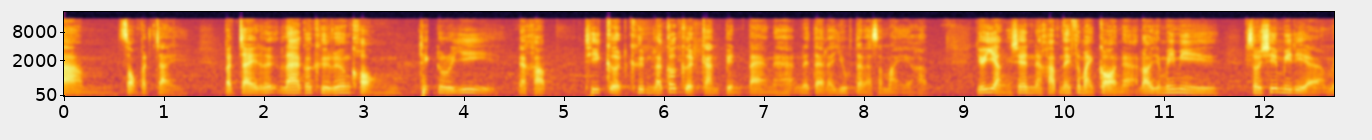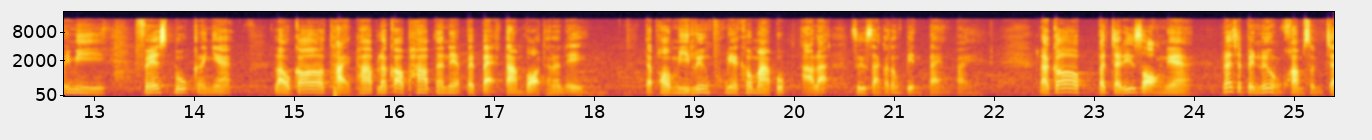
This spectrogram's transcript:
ตาม 2 ปัจจัย ปัจจัยแรกก็คือเรื่องของเทคโนโลยีนะครับที่เกิดขึ้นแล้วก็เกิดการเปลี่ยนแปลงนะฮะในแต่ละยุคแต่ละสมัยครับยกอย่างเช่นนะครับในสมัยก่อนเนี่ยเรายังไม่มีโซเชียลมีเดียไม่มี Facebook อะไรเงี้ยเราก็ถ่ายภาพแล้วก็เอาภาพนั้นเนี่ยไปแปะตามบอร์ดเท่านั้นเอง แต่พอมีเรื่องพวกนี้เข้ามาปุ๊บเอาละสื่อสารก็ต้องเปลี่ยนแปลงไป แล้วก็ปัจจัยที่2เนี่ยน่าจะเป็นเรื่องของความสนใจ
